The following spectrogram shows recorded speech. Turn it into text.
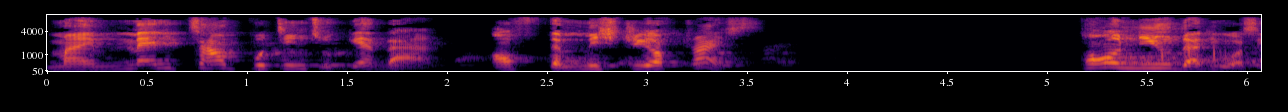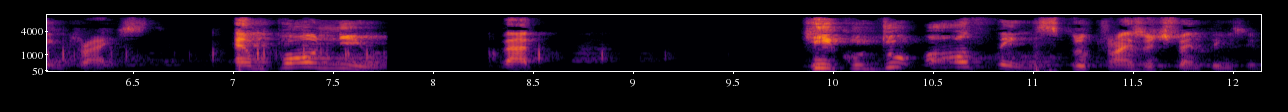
My mental putting together of the mystery of Christ. Paul knew that he was in Christ. And Paul knew that he could do all things through Christ, which strengthens him.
